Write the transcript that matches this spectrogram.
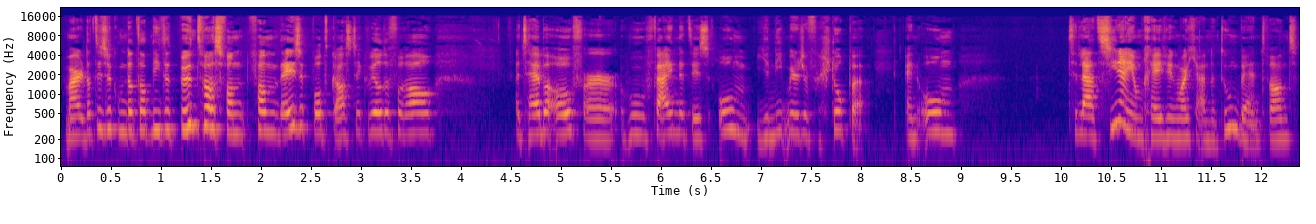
Maar dat is ook omdat dat niet het punt was van, van deze podcast. Ik wilde vooral het hebben over hoe fijn het is om je niet meer te verstoppen. En om te laten zien aan je omgeving wat je aan het doen bent. Want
